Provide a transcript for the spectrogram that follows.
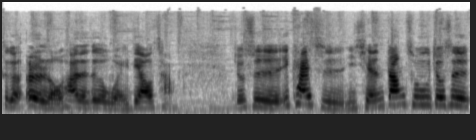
这个二楼它的这个尾雕厂，就是一开始以前当初就是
